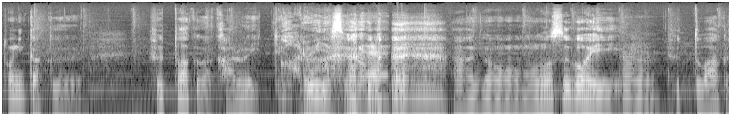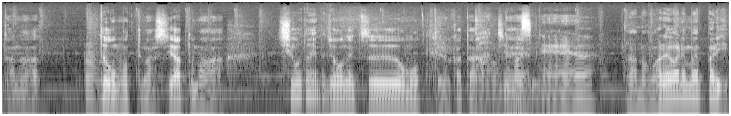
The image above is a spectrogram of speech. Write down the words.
とにかくフットワークが軽いっていうか。軽いですよね、あのものすごいうん。フットワークだなうん。と思ってますしあとまあ仕事にやっぱ情熱を持ってる方なのですねあの我々もやっぱり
